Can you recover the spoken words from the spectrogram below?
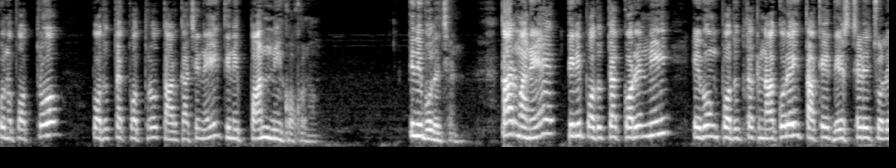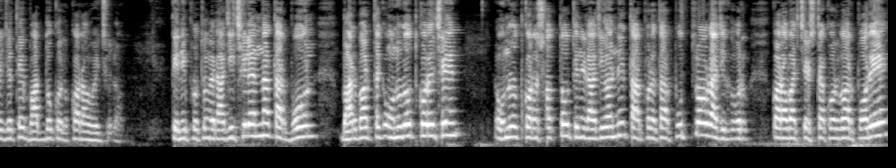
কোনো পত্র পদত্যাগ পত্র তার কাছে নেই, তিনি পাননি কখনো। তিনি বলেছেন, তার মানে তিনি পদত্যাগ করেননি এবং পদত্যাগ না করেই তাকে দেশ ছেড়ে চলে যেতে বাধ্য করা হয়েছিল। তিনি প্রথমে রাজি ছিলেন না, তার বোন বারবার তাকে অনুরোধ করেছেন। অনুরোধ করা সত্ত্বেও তিনি রাজি হননি, তারপরে তার পুত্র রাজি কর- করাবার চেষ্টা করবার পরে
